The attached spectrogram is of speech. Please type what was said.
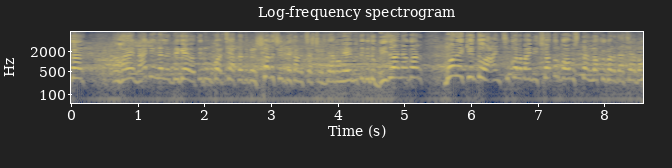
নগর হয়ে নাইটিঙ্গেলের দিকে অতিক্রম করছে আপনাদেরকে সরাসরি দেখানোর চেষ্টা করছে। এবং এই মুহূর্তে কিন্তু বিজয়নগর মোড়ে কিন্তু আইন শৃঙ্খলা বাহিনীর সতর্ক অবস্থান লক্ষ্য করা যাচ্ছে এবং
